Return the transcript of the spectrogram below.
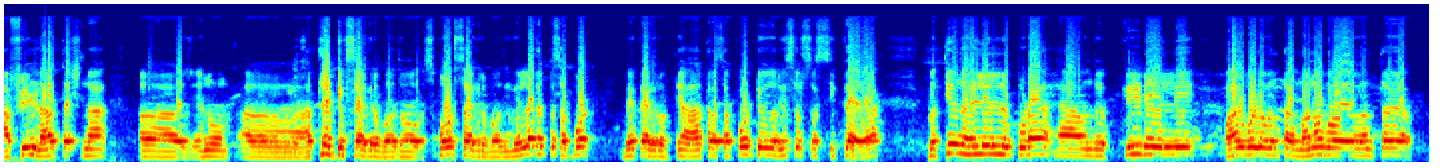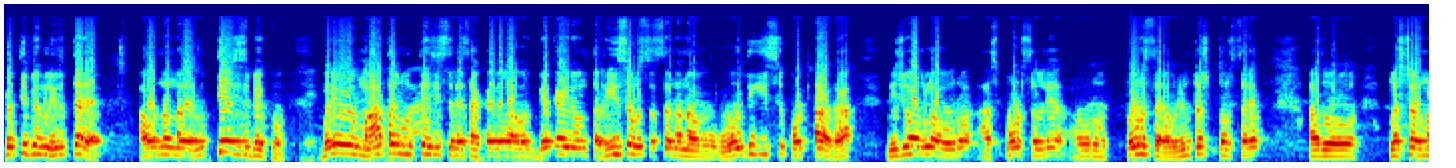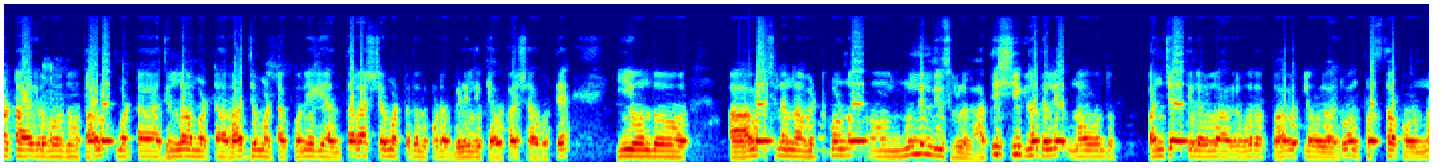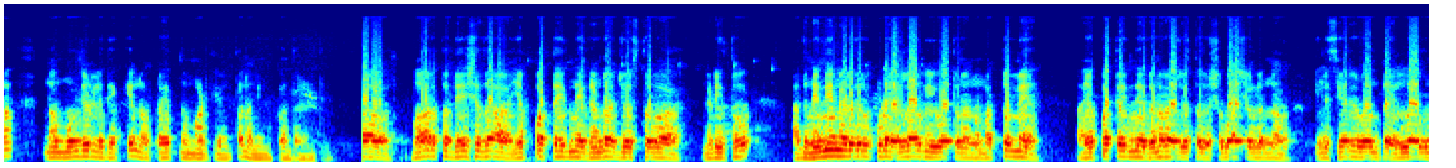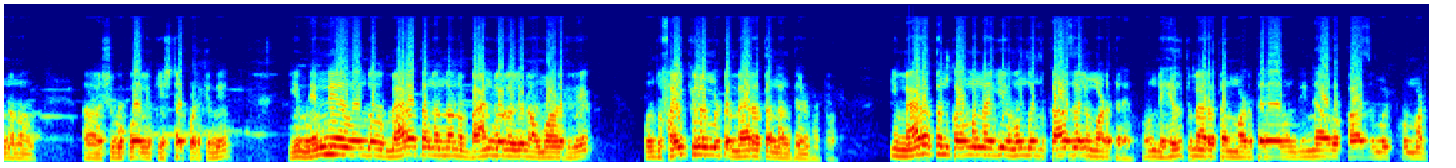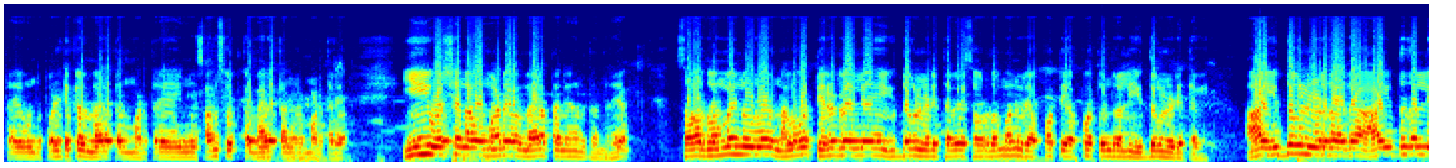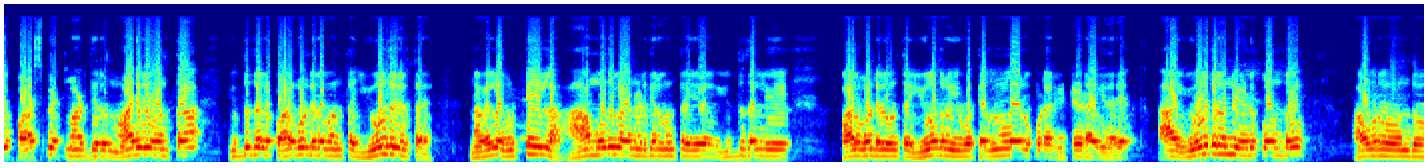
ಆ ಫೀಲ್ಡ್ ಆದ ತಕ್ಷಣ ಏನು ಅಥ್ಲೆಟಿಕ್ಸ್ ಆಗಿರ್ಬೋದು ಸ್ಪೋರ್ಟ್ಸ್ ಆಗಿರ್ಬೋದು, ಇವೆಲ್ಲದಕ್ಕೂ ಸಪೋರ್ಟ್ ಬೇಕಾಗಿರುತ್ತೆ. ಆ ತರ ಸಪೋರ್ಟಿವ್ ರಿಸೋರ್ಸಸ್ ಸಿಕ್ಕಾಗ ಪ್ರತಿಯೊಂದು ಹಳ್ಳಿಯಲ್ಲೂ ಕೂಡ ಒಂದು ಕ್ರೀಡೆಯಲ್ಲಿ ಪಾಲ್ಗೊಳ್ಳುವಂತ, ಮನೋಭಾವ ಇರುವಂತ ಪ್ರತಿಭೆಗಳು ಇರ್ತಾರೆ. ಅವ್ರನ್ನ ನಾವು ಉತ್ತೇಜಿಸಬೇಕು. ಬರೀ ಮಾತಲ್ಲಿ ಉತ್ತೇಜಿಸಿದ್ರೆ ಸಾಕಾಗಲ್ಲ ಅವ್ರಿಗೆ ಬೇಕಾಗಿರುವಂತ ರಿಸೋರ್ಸಸ್ ಅನ್ನ ನಾವು ಒದಗಿಸಿ ಕೊಟ್ಟಾಗ ನಿಜವಾಗ್ಲೂ ಅವರು ಆ ಸ್ಪೋರ್ಟ್ಸ್ ಅಲ್ಲಿ ಅವರು ತೋರಿಸ್ತಾರೆ, ಅವ್ರ ಇಂಟ್ರೆಸ್ಟ್ ತೋರಿಸ್ತಾರೆ. ಅದು ಕ್ಲಸ್ಟರ್ ಮಟ್ಟ ಆಗಿರ್ಬೋದು, ತಾಲೂಕ್ ಮಟ್ಟ, ಜಿಲ್ಲಾ ಮಟ್ಟ, ರಾಜ್ಯ ಮಟ್ಟ, ಕೊನೆಗೆ ಅಂತಾರಾಷ್ಟ್ರೀಯ ಮಟ್ಟದಲ್ಲಿ ಕೂಡ ಬೆಳಿಲಿಕ್ಕೆ ಅವಕಾಶ ಆಗುತ್ತೆ. ಈ ಒಂದು ಆಲೋಚನೆ ನಾವು ಇಟ್ಕೊಂಡು ಮುಂದಿನ ದಿವಸಗಳಲ್ಲಿ ಅತಿ ಶೀಘ್ರದಲ್ಲೇ ನಾವು ಒಂದು ಪಂಚಾಯತಿ ಲೆವೆಲ್ ಆಗಿರ್ಬೋದು, ತಾಲೂಕ್ ಲೆವೆಲ್ ಆಗಿರ್ಬೋದು, ಒಂದು ಪ್ರಸ್ತಾಪವನ್ನ ನಾವು ಮುಂದಿಡಲಿಕ್ಕೆ ನಾವು ಪ್ರಯತ್ನ ಮಾಡ್ತೀವಿ ಅಂತ ನಾನು ನಿಮ್ಮ ಮುಖಾಂತರ ಹೇಳ್ತೀನಿ. ಭಾರತ ದೇಶದ ಎಪ್ಪತ್ತೈದನೇ ಗಣರಾಜ್ಯೋತ್ಸವ ನಡೆಯಿತು ಅದು ನಿನ್ನೆ ನಡೆದರೂ ಕೂಡ ಎಲ್ಲರಿಗೂ ಇವತ್ತು ನಾನು ಮತ್ತೊಮ್ಮೆ ಎಪ್ಪತ್ತೈದನೇ ಗಣರಾಜ್ಯೋತ್ಸವ ಶುಭಾಶಯಗಳನ್ನು ಇಲ್ಲಿ ಸೇರಿರುವಂತ ಎಲ್ಲರಿಗೂ ನಾನು ಶುಭ ಕೋರ್ಲಿಕ್ಕೆ ಇಷ್ಟಪಡ್ತೀನಿ. ಈ ನಿನ್ನೆ ಒಂದು ಮ್ಯಾರಥಾನ್ ಅನ್ನು ಬ್ಯಾಂಗ್ಳೂರಲ್ಲಿ ನಾವು ಮಾಡಿದ್ವಿ. ಒಂದು ಫೈವ್ ಕಿಲೋಮೀಟರ್ ಮ್ಯಾರಥಾನ್ ಅಂತ ಹೇಳ್ಬಿಟ್ಟು. ಈ ಮ್ಯಾರಥಾನ್ ಕಾಮನ್ ಆಗಿ ಒಂದೊಂದು ಕಾಜಲ್ಲಿ ಮಾಡ್ತಾರೆ. ಒಂದು ಹೆಲ್ತ್ ಮ್ಯಾರಥಾನ್ ಮಾಡ್ತಾರೆ, ಒಂದು ಇನ್ಯಾವುದೋ ಕಾಸ್ ಇಟ್ಕೊಂಡು ಮಾಡ್ತಾರೆ, ಒಂದು ಪೊಲಿಟಿಕಲ್ ಮ್ಯಾರಥಾನ್ ಮಾಡ್ತಾರೆ, ಇನ್ನು ಸಾಂಸ್ಕೃತಿಕ ಮ್ಯಾರಥಾನ್ ಮಾಡ್ತಾರೆ. ಈ ವರ್ಷ ನಾವು ಮಾಡಿರೋ ಮ್ಯಾರಥಾನ್ ಏನಂತಂದ್ರೆ ಸಾವಿರದ ಒಂಬೈನೂರ ನಲವತ್ತೆರಡರಲ್ಲಿ ಯುದ್ಧಗಳು ನಡೀತವೆ, ಸಾವಿರದ ಒಂಬೈನೂರ ಎಪ್ಪತ್ತು ಎಪ್ಪತ್ತೊಂದರಲ್ಲಿ ಯುದ್ಧಗಳು ನಡೀತವೆ. ಆ ಯುದ್ಧಗಳು ನಡೆದಾಗ ಆ ಯುದ್ಧದಲ್ಲಿ ಪಾರ್ಟಿಸಿಪೇಟ್ ಮಾಡಿದಿರ, ಮಾಡಿರುವಂತ, ಯುದ್ಧದಲ್ಲಿ ಪಾಲ್ಗೊಂಡಿರುವಂತ ಯೋಧರು ಇರ್ತಾರೆ. ನಾವೆಲ್ಲ ಹುಟ್ಟೇ ಇಲ್ಲ. ಆ ಮೊದಲು ನಡೆದಿರುವಂತ ಯುದ್ಧದಲ್ಲಿ ಪಾಲ್ಗೊಂಡಿರುವಂತ ಯೋಧರು ಇವತ್ತೆಲ್ಲರೂ ಕೂಡ ರಿಟೈರ್ಡ್ ಆಗಿದ್ದಾರೆ. ಆ ಯೋಧರನ್ನು ಹಿಡ್ಕೊಂಡು ಅವರ ಒಂದು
